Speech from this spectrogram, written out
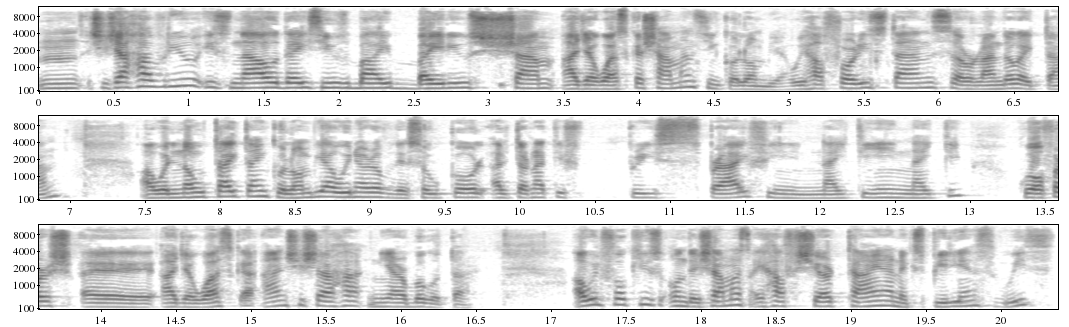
Um, chichaja brew is nowadays used by various sham, ayahuasca shamans in Colombia. We have, for instance, Orlando Gaitan, a well-known Titan in Colombia, winner of the so-called Alternative Prize Prize in 1990, who offers uh, ayahuasca and chichaja near Bogota. I will focus on the shamans I have shared time and experience with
